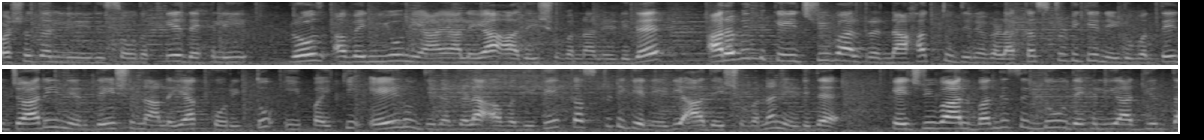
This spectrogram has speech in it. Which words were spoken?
ವಶದಲ್ಲಿರಿಸೋದಕ್ಕೆ ದೆಹಲಿ ರೋಸ್ ಅವೆನ್ಯೂ ನ್ಯಾಯಾಲಯ ಆದೇಶವನ್ನ ನೀಡಿದೆ. ಅರವಿಂದ್ ಕೇಜ್ರಿವಾಲ್ರನ್ನ ಹತ್ತು ದಿನಗಳ ಕಸ್ಟಡಿಗೆ ನೀಡುವಂತೆ ಜಾರಿ ನಿರ್ದೇಶನಾಲಯ ಕೋರಿತ್ತು. ಈ ಪೈಕಿ ಏಳು ದಿನಗಳ ಅವಧಿಗೆ ಕಸ್ಟಡಿಗೆ ನೀಡಿ ಆದೇಶವನ್ನ ನೀಡಿದೆ. ಕೇಜ್ರಿವಾಲ್ ಬಂಧಿಸಿದ್ದು ದೆಹಲಿಯಾದ್ಯಂತ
